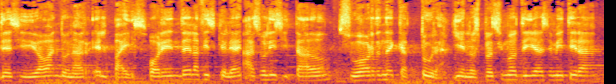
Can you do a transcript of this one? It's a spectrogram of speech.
decidió abandonar el país. Por ende, la Fiscalía ha solicitado su orden de captura y en los próximos días emitirá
